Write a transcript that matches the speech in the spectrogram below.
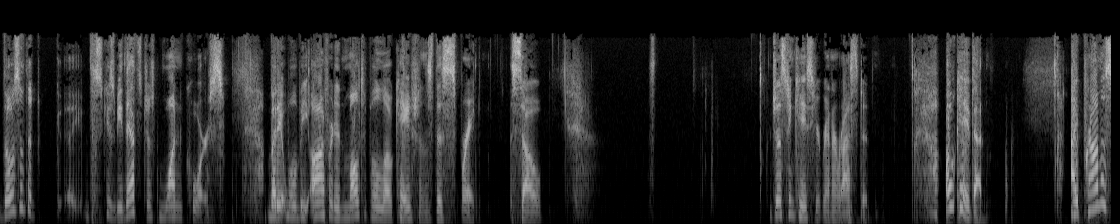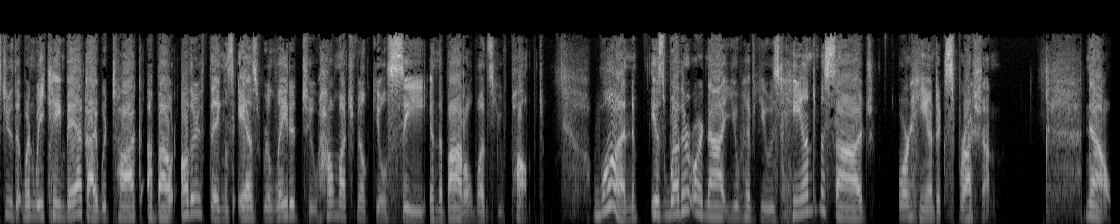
those are the excuse me. That's just one course, but it will be offered in multiple locations this spring. So, just in case you're interested. Okay, then. I promised you that when we came back, I would talk about other things as related to how much milk you'll see in the bottle once you've pumped. One is whether or not you have used hand massage or hand expression. Now,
